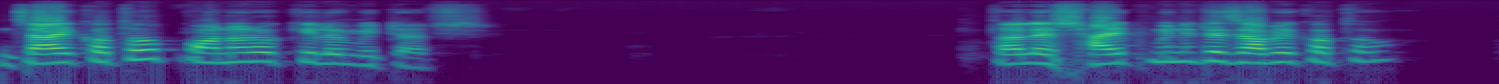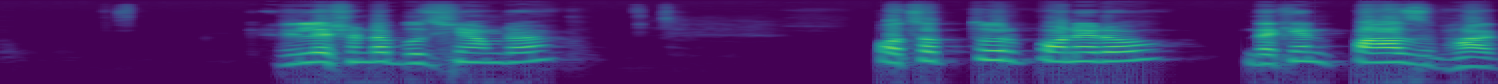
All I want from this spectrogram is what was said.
যায় কত? পনেরো কিলোমিটার। তাহলে ষাট মিনিটে যাবে কত? রিলেশনটা বুঝি আমরা? পঁচাত্তর, পনেরো, দেখেন পাঁচ ভাগ।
